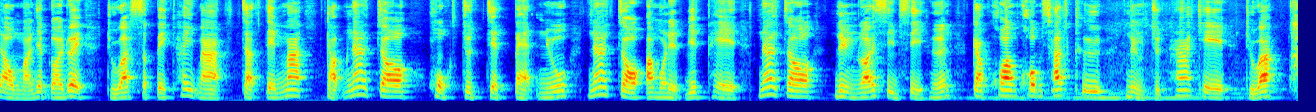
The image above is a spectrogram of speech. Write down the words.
เรามาเรียบร้อยด้วยถือว่าสเปคให้มาจัดเต็มมากกับหน้าจอ 6.78 นิ้ว หน้าจอ AMOLED Display หน้าจอ 144เฮิรตซ์กับความคมชัดคือ 1.5K ถือว่าท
